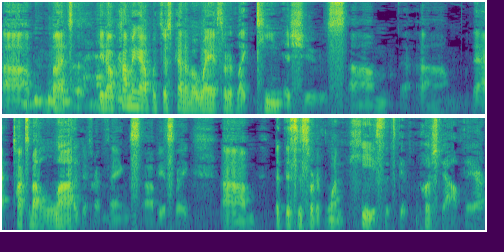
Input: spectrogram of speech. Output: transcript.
um, but you know, coming up with just kind of a way of sort of like teen issues um, um, that talks about a lot of different things, obviously, um, but this is sort of one piece that's getting pushed out there,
